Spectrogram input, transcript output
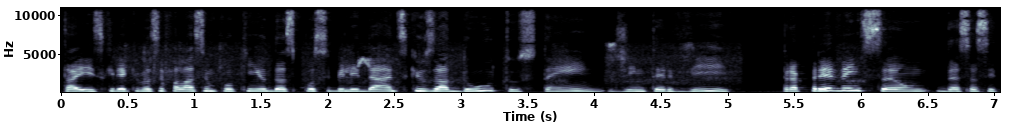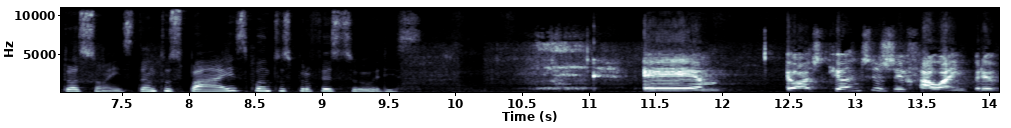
Thaís, queria que você falasse um pouquinho das possibilidades que os adultos têm de intervir para prevenção dessas situações, tanto os pais quanto os professores? É, eu acho que antes de falar em, pre,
